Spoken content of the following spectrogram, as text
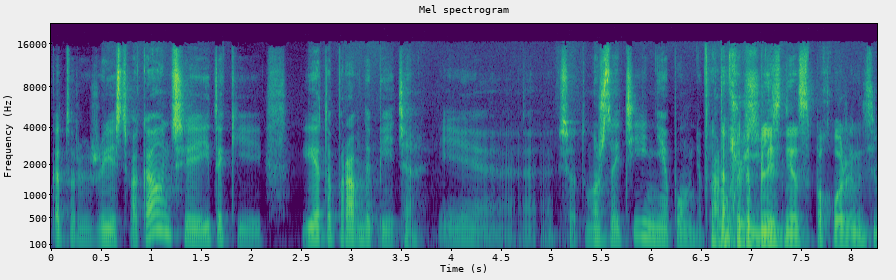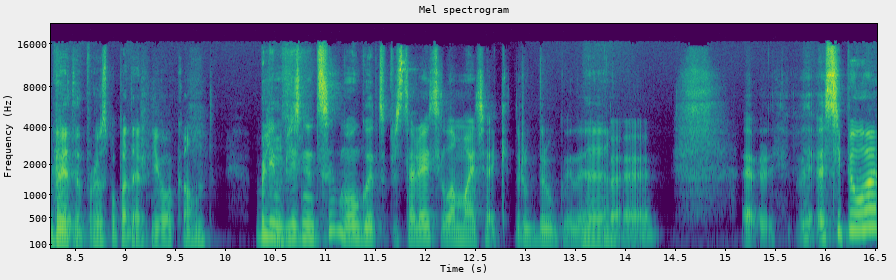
которые уже есть в аккаунте, и такие, и это правда Петя. И э, все, ты можешь зайти, не помню. А там какой-то близнец похожий на тебя, это просто попадаешь в его аккаунт. Блин, близнецы могут, представляете, ломать аки друг друга. Да. да. Э, э, СПО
